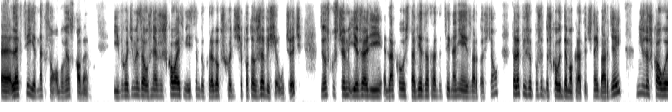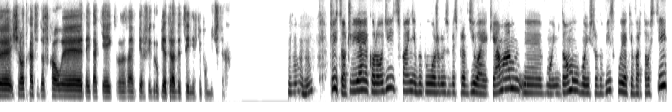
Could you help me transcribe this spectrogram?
e, lekcje jednak są obowiązkowe i wychodzimy z założenia, że szkoła jest miejscem, do którego przychodzi się po to, żeby się uczyć. W związku z czym, jeżeli dla kogoś ta wiedza tradycyjna nie jest wartością, to lepiej, żeby poszedł do szkoły demokratycznej bardziej, niż do szkoły środka, czy do szkoły tej takiej, którą nazywamy w pierwszej grupie tradycyjnych, niepublicznych. Mhm, mhm. Czyli co? Czyli ja jako rodzic fajnie by było, żebym sobie sprawdziła, jak ja mam y, w moim domu, w moim środowisku, jakie wartości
